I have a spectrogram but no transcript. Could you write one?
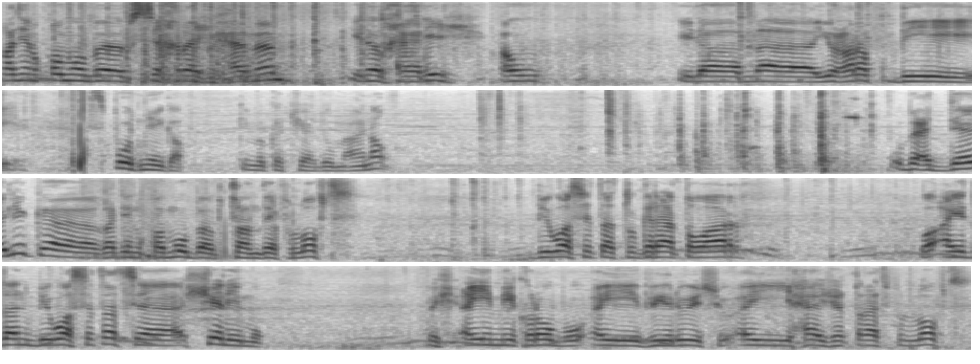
غادي نقوموا باستخراج الحمام إلى الخارج أو إلى ما يعرف ب سبوتنيكا كما كتشاهدوا معنا. وبعد ذلك آه، غادي نقوموا بتنظيف ال loft بواسطة ال grattoir وأيضا بواسطة آه، ال chalumeau باش أي ميكروب واي فيروس واي حاجة طرات في ال loft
